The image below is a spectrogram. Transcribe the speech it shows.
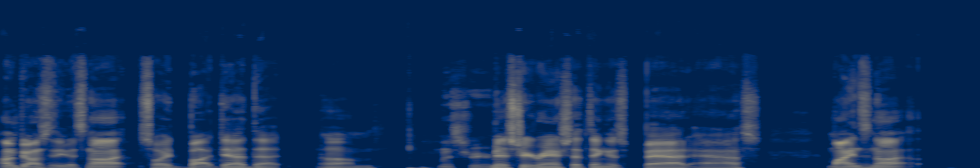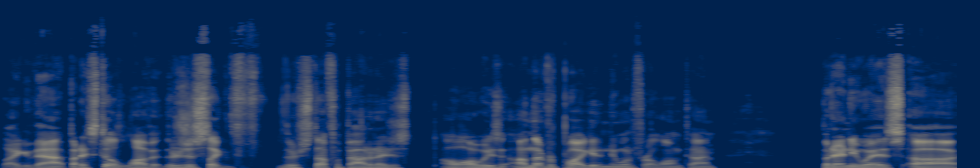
I'm gonna be honest with you. It's not. So I bought Dad that um Mystery. Mystery Ranch. That thing is badass. Mine's not like that, but I still love it. There's just like there's stuff about it. I just I'll always I'll never probably get a new one for a long time. But anyways, uh,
